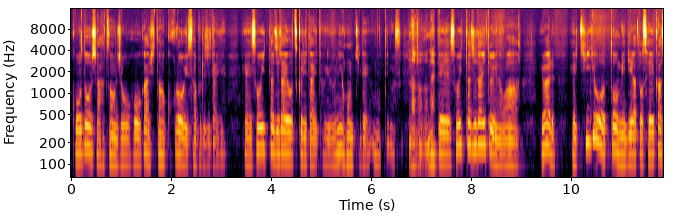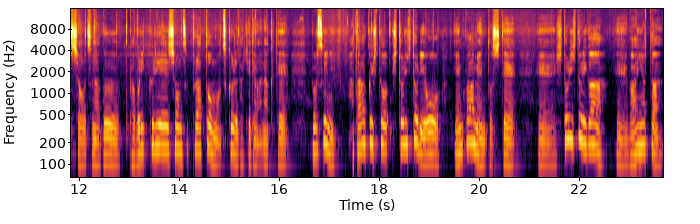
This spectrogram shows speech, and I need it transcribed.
行動者発の情報が人の心を揺さぶる時代へ、えー、そういった時代を作りたいというふうに本気で思っています。なるほどね。でそういった時代というのはいわゆる企業とメディアと生活者をつなぐパブリックリレーションズプラットフォームを作るだけではなくて要するに働く人一人一人をエンパワーメントして、えー、一人一人が、ええー、場合によっては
